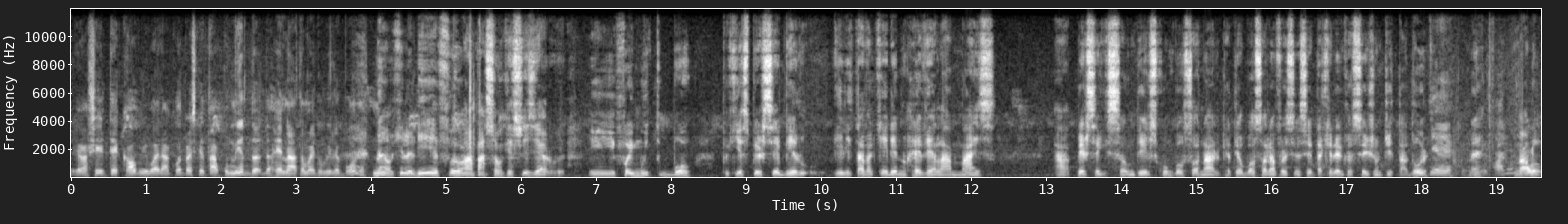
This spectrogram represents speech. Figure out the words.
eu achei ele até calmo demais da conta, parece que ele estava com medo da, da, Renata, mas do William Bonner. Não, aquilo ali foi uma armação que eles fizeram. E foi muito bom, porque eles perceberam, ele estava querendo revelar mais a perseguição deles com o Bolsonaro. Que até o Bolsonaro falou assim, você está querendo que eu seja um ditador? É, né? Falou.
